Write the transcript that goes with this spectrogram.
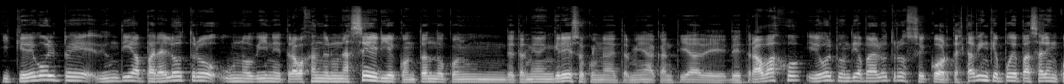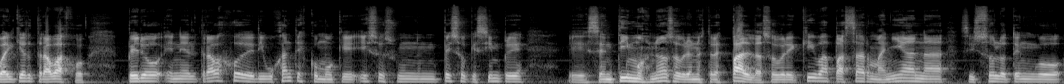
y que de golpe de un día para el otro uno viene trabajando en una serie, contando con un determinado ingreso, con una determinada cantidad de, trabajo y de golpe de un día para el otro se corta. Está bien que puede pasar en cualquier trabajo, pero en el trabajo de dibujantes como que eso es un peso que siempre eh, sentimos ¿no? sobre nuestra espalda, sobre qué va a pasar mañana si solo tengo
